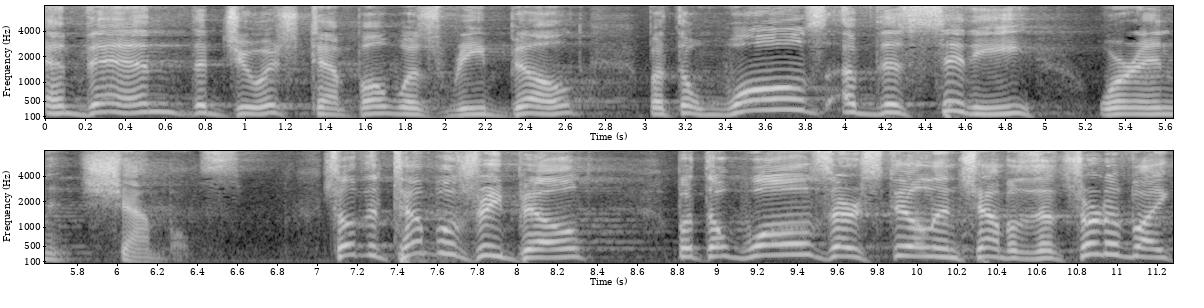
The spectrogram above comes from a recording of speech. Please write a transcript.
And then the Jewish temple was rebuilt, but the walls of the city were in shambles. So the temple's rebuilt, but the walls are still in shambles. It's sort of like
